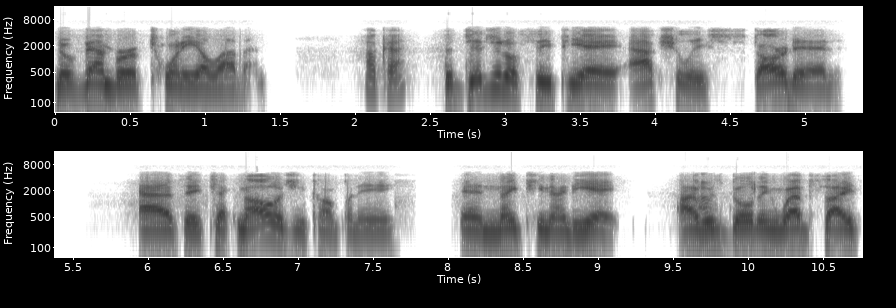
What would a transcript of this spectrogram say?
November of 2011. Okay. The digital CPA actually started as a technology company in 1998. I was building websites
